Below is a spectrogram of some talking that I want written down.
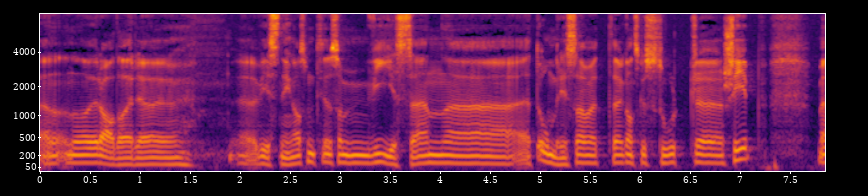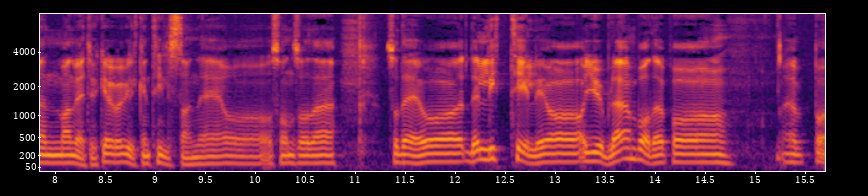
noen radar Eh, som, som viser en, eh, et omriss av et ganske stort eh, skip. Men man vet jo ikke hvilken tilstand det er. og, og sånn, Så, det, så det, er jo det er litt tidlig å, å juble, både på, på,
